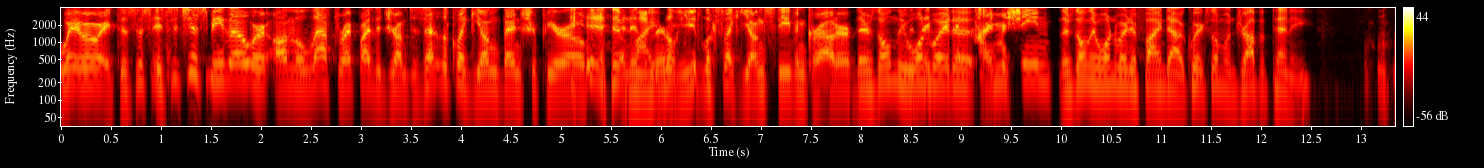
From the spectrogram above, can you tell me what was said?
Wait, wait, wait. Does this is it just me though, or on the left, right by the drum? Does that look like young Ben Shapiro? And in the middle, be. it looks like young Steven Crowder. There's only Did one way to time machine. There's only one way to find out. Quick, someone drop a penny.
